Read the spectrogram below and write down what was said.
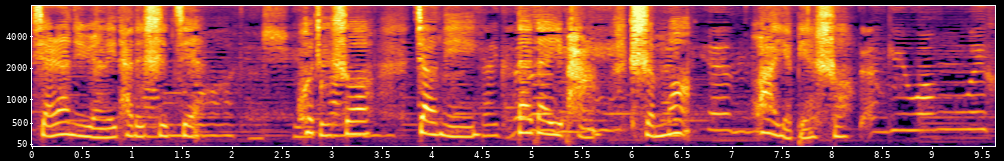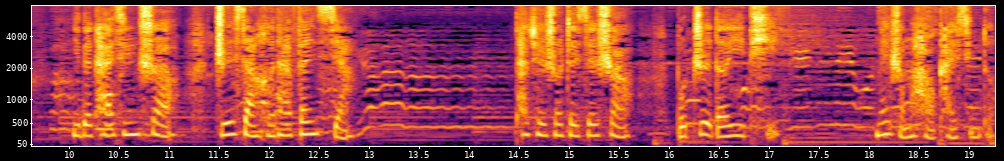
想让你远离他的世界，或者说。叫你待在一旁，什么话也别说。你的开心事只想和他分享，他却说这些事儿不值得一提，没什么好开心的。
